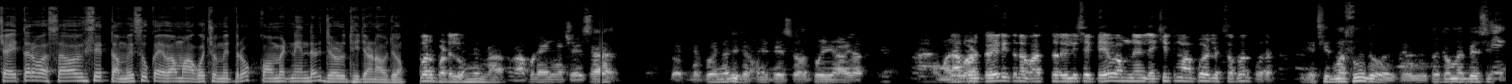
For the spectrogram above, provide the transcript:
ચૈતર વસાવા વિશે તમે શું કહેવા માંગો છો મિત્રો? કોમેન્ટની અંદર જરૂરથી જણાવજો. ખબર પડેલો. આપણે અહીંયા છે સર એટલે કોઈ નથી આપણે દેશ કોઈ આવ્યા આપણે કઈ રીતના વાત કરેલી છે કે અમને લેખિતમાં આપો એટલે ખબર પડે. લેખિતમાં શું જોવે તો તમે બેસી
